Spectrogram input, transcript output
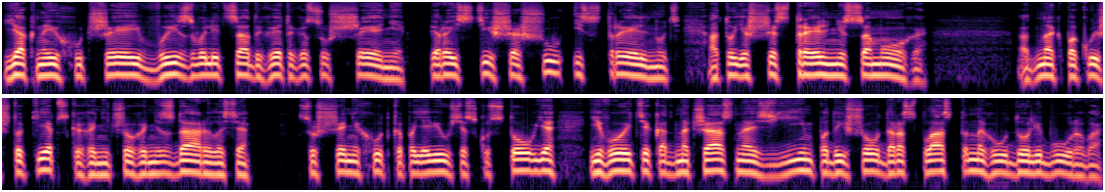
як найхутчэй вызваліцца ад гэтага сушэння перайсці шашу і стрэльнуць а то яшчэ стрэльне самога. Аднак пакуль што кепскага нічога не здарылася сушэнне хутка паявіўся з кустоўя і войцек адначасна з ім падышоў да распластанага ў долі бурава.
